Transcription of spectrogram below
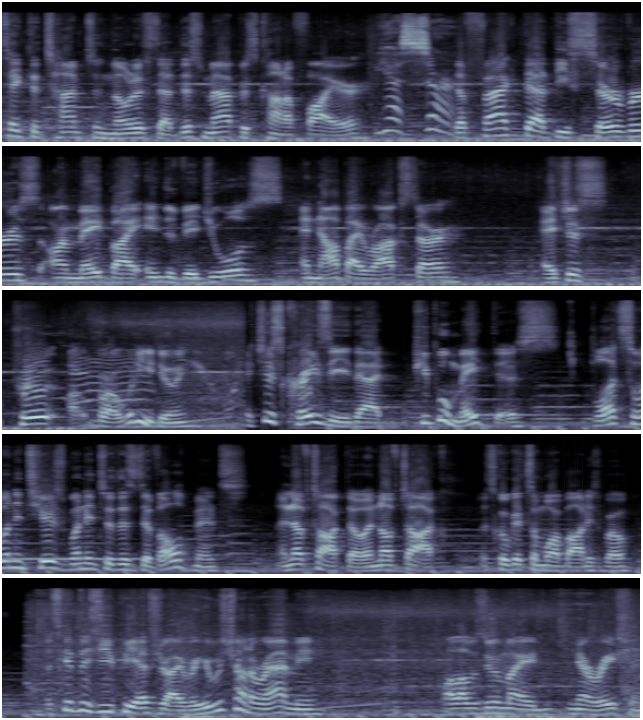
take the time to notice that this map is kind of fire. Yes, sir. The fact that these servers are made by individuals and not by Rockstar, it's just prove. Oh, bro, what are you doing? It's just crazy that people made this. Blood, sweat, and tears went into this development. Enough talk, though. Enough talk. Let's go get some more bodies, bro. Let's get this UPS driver. He was trying to ram me while I was doing my narration.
